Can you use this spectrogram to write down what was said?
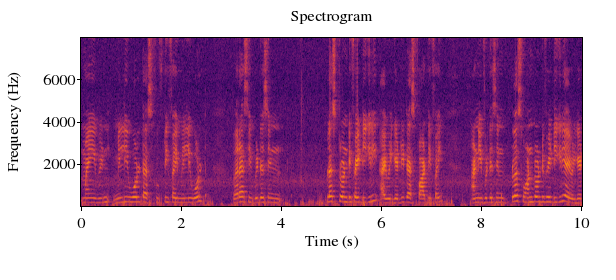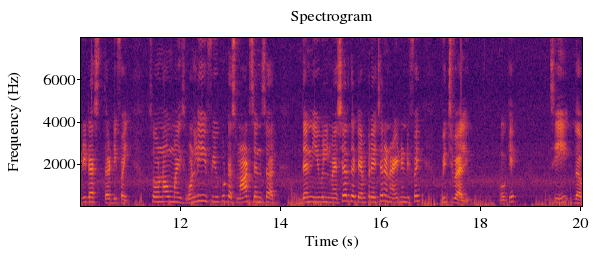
my millivolt as 55 millivolt. Whereas if it is in plus 25 degree i will get it as 45 and if it is in plus 125 degree i will get it as 35 so now my only if you put a smart sensor then you will measure the temperature and identify which value. Okay? See the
